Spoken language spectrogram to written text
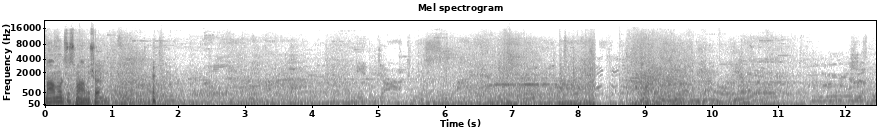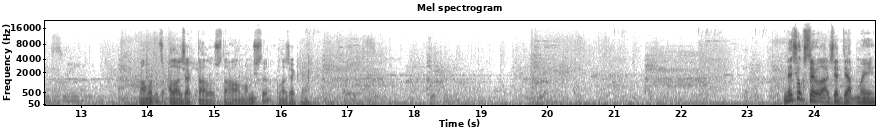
Mamurtus mu almış o? Mahmut alacak daha doğrusu daha almamıştı. Alacak yani. Ne çok seviyorlar chat yapmayı.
